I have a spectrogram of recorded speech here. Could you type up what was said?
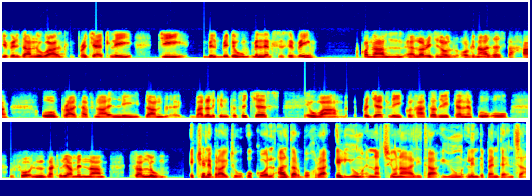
Jifir dan huwa proġett li ġi bil-bidu mill-MCCV konna l-original organizers tagħha u proud ħafna li dan barra li kien ta' suċċess huwa proġett li kulħadd għadu jitkellem fuqu fuq dak li għamilna sal-lum. Iċċelebrajtu wkoll għal darb'oħra il-Jum Nazzjonali ta' Jum l-Indipendenza.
